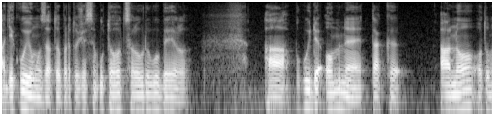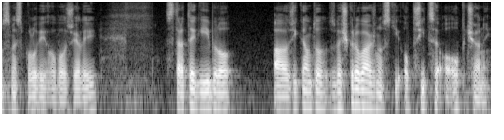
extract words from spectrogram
a děkuji mu za to, protože jsem u toho celou dobu byl. A pokud jde o mne, tak ano, o tom jsme spolu i hovořili. Strategií bylo, a říkám to s veškerou vážností, opřít se o občany.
